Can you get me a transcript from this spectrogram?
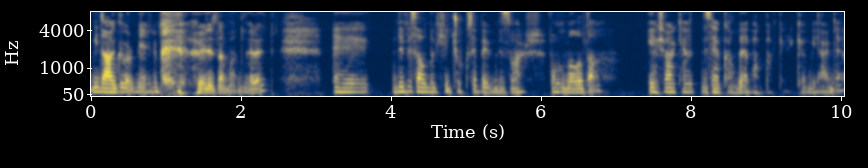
Bir daha görmeyelim öyle zamanları. Ee, nefes almak için çok sebebimiz var. Olmalı da. Yaşarken zevk almaya bakmak gerekiyor bir yerde.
